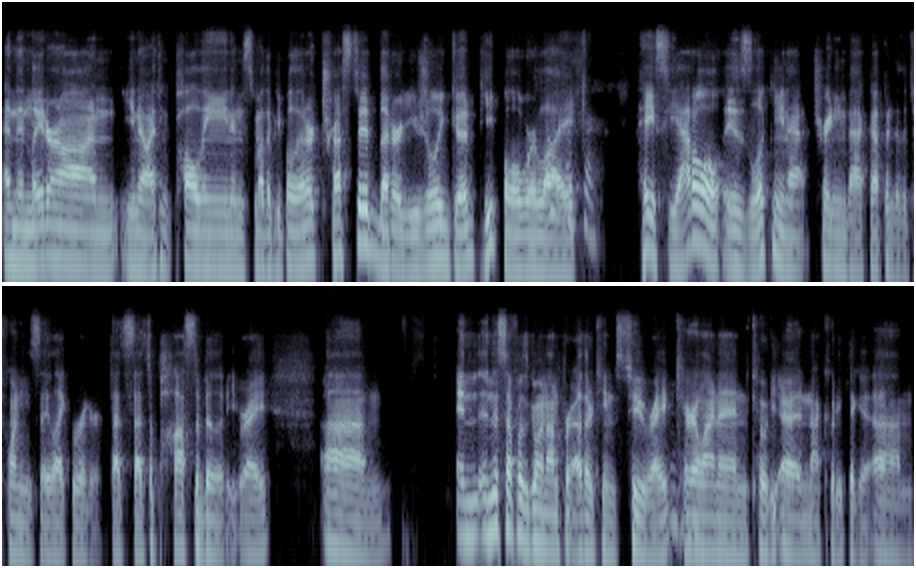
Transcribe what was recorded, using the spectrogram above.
And then later on, you know, I think Pauline and some other people that are trusted, that are usually good people, were Oh, like, sure. hey, Seattle is looking at trading back up into the 20s. They like Ridder. That's that's a possibility, right? Um, and and this stuff was going on for other teams too, right? Mhm. Carolina and Cody, uh, not Cody Pickett, um,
